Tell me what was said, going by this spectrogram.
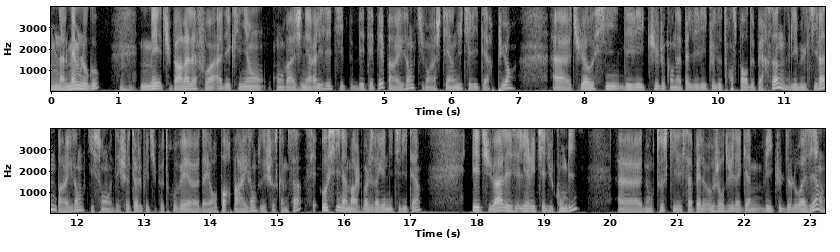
On a le même logo, Mhm. mais tu parles à la fois à des clients qu'on va généraliser, type BTP, par exemple, qui vont acheter un utilitaire pur. Euh, tu as aussi des véhicules qu'on appelle des véhicules de transport de personnes, les multivans par exemple, qui sont des shuttles que tu peux trouver euh, d'aéroport par exemple, des choses comme ça. C'est aussi la marque Volkswagen utilitaire. Et tu as l'héritier du combi, euh, donc tout ce qui s'appelle aujourd'hui la gamme véhicules de loisirs,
